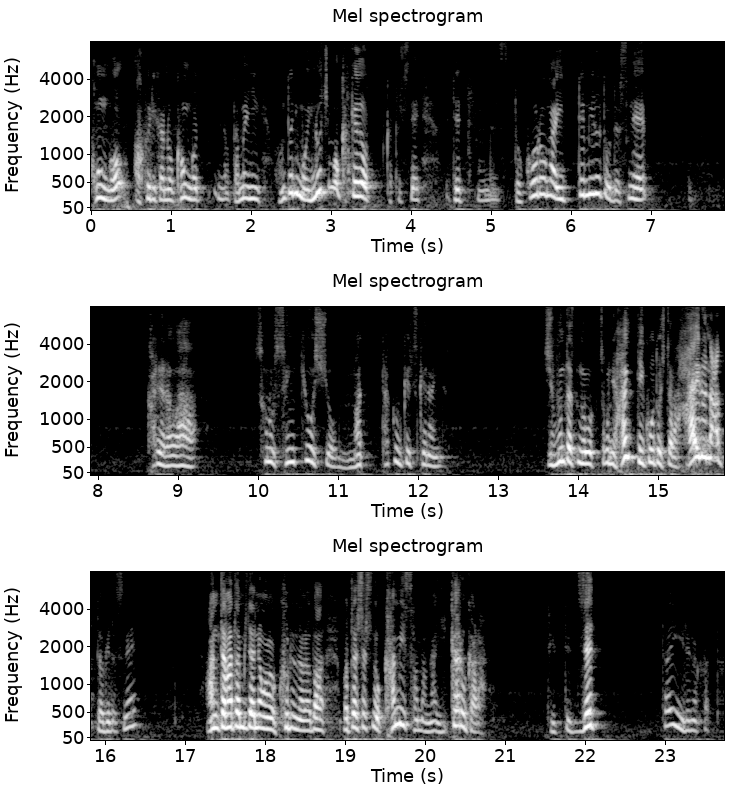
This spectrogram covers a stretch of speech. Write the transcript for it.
コンゴアフリカのコンゴのために本当にもう命も懸けようという形で出てるんです。ところが行ってみるとですね彼らはその宣教師を全く受け付けないんです。自分たちのそこに入っていこうとしたら入るなってわけですね。あんた方みたいなのが来るならば私たちの神様が怒るからって言って絶対入れなかった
